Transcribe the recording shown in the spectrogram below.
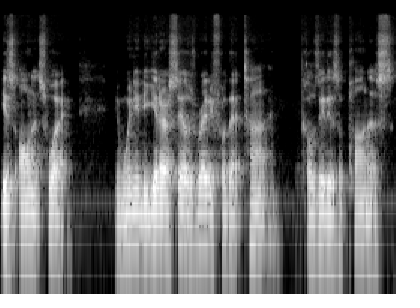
is on its way. And we need to get ourselves ready for that time because it is upon us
